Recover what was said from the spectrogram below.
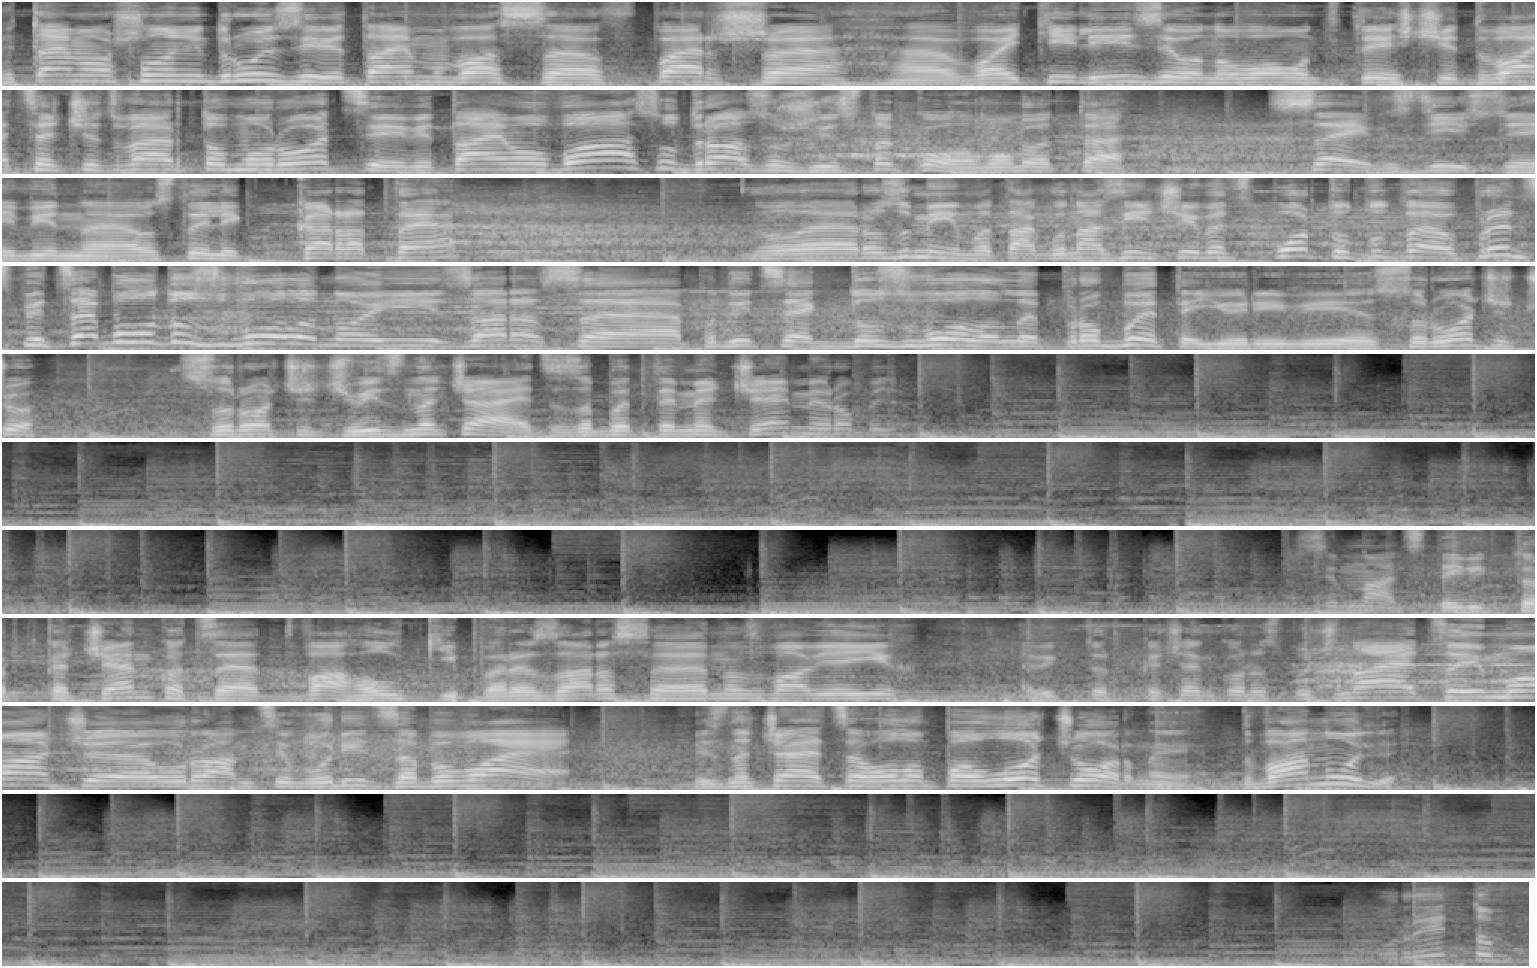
Вітаємо, шановні друзі! Вітаємо вас е, вперше е, в it лізі у новому 2024 році. Вітаємо вас одразу ж із такого моменту. Сейф здійснює він е, у стилі карате. Ну, але розуміємо, так, у нас інший вид спорту. Тут, в принципі, це було дозволено. І зараз подивіться, як дозволили пробити Юрієві Сорочичу. Сорочич відзначається забитим м'ячем і робить. – 17-й Віктор Ткаченко. Це два голкіпери. Зараз е, назвав я їх. Віктор Ткаченко розпочинає цей матч е, у рамці воріт. Забиває. Відзначається голом Павло Чорний. 2-0. Ритм.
